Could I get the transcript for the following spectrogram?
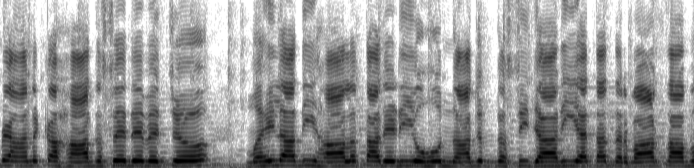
ਭਿਆਨਕ ਹਾਦਸੇ ਦੇ ਵਿੱਚ ਮਹਿਲਾ ਦੀ ਹਾਲਤ ਆ ਜਿਹੜੀ ਉਹ ਨਾਜ਼ੁਕ ਦੱਸੀ ਜਾ ਰਹੀ ਹੈ। ਤਾਂ ਦਰਬਾਰ ਸਾਹਿਬ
